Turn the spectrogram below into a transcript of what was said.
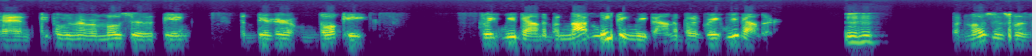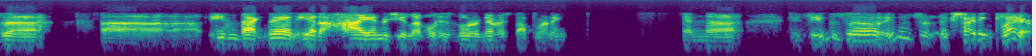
And people remember Moses being the bigger, bulky, great rebounder, but not leaping rebounder, but a great rebounder. Mm-hmm. But Moses was, uh, uh, even back then, he had a high energy level. His motor never stopped running. And uh, he was, uh, he was an exciting player.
